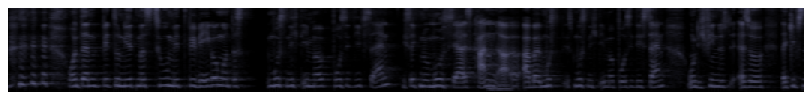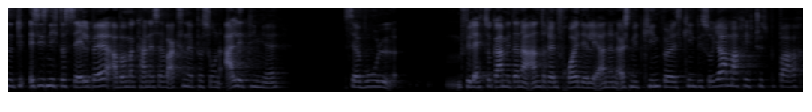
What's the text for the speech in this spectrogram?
und dann betoniert man es zu mit Bewegung und das muss nicht immer positiv sein. Ich sage nur muss, ja, es kann, mhm. aber muss, es muss nicht immer positiv sein. Und ich finde, also da gibt es natürlich, es ist nicht dasselbe, aber man kann als erwachsene Person alle Dinge sehr wohl vielleicht sogar mit einer anderen Freude lernen als mit Kind, weil das Kind ist so, ja, mache ich, tschüss, Papa.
